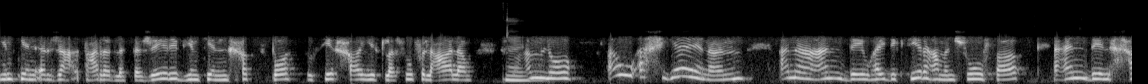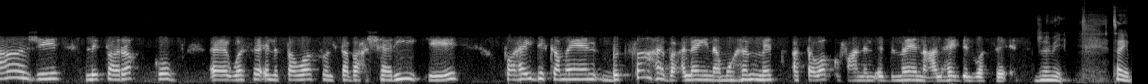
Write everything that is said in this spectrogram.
يمكن أرجع أتعرض للتجارب يمكن نحط بوست وصير حايص لشوف العالم شو عملوا أو أحيانا أنا عندي وهيدي كثير عم نشوفها عندي الحاجة لترقب آه، وسائل التواصل تبع شريكي فهيدي كمان بتصعب علينا مهمة التوقف عن الإدمان على هيدي الوسائل. جميل. طيب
